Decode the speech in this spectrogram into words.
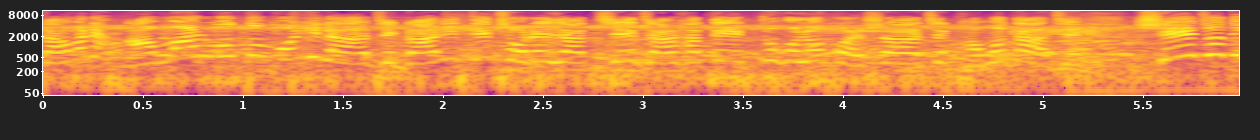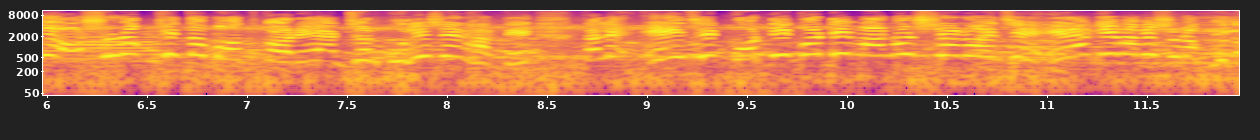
তার মানে আমার মতো মহিলা যে গাড়িতে চড়ে যাচ্ছে যার হাতে একটু হলেও পয়সা আছে ক্ষমতা আছে সে যদি অসুরক্ষিত বোধ করে একজন পুলিশের হাতে তাহলে এই যে কোটি কোটি মানুষরা রয়েছে এরা কীভাবে সুরক্ষিত?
